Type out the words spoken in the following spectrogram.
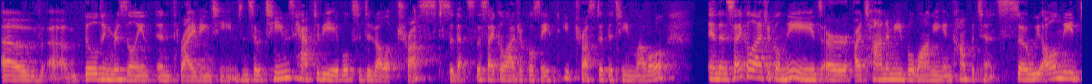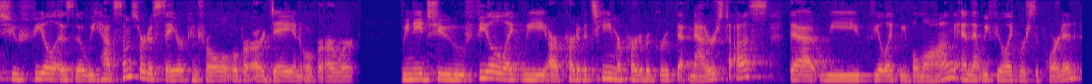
of um, building resilient and thriving teams. And so teams have to be able to develop trust. So that's the psychological safety, trust at the team level. And then psychological needs are autonomy, belonging, and competence. So we all need to feel as though we have some sort of say or control over our day and over our work. We need to feel like we are part of a team or part of a group that matters to us, that we feel like we belong and that we feel like we're supported.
